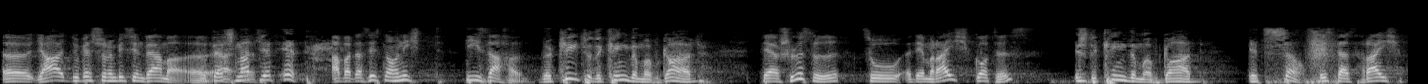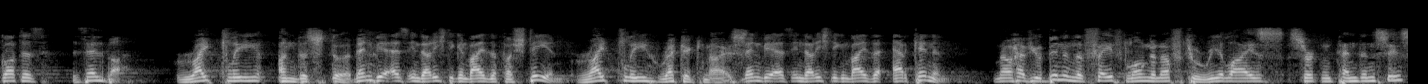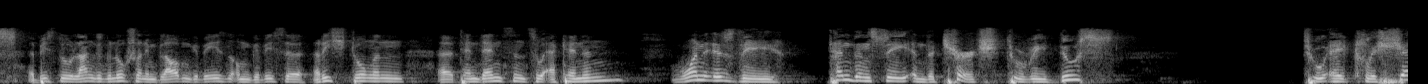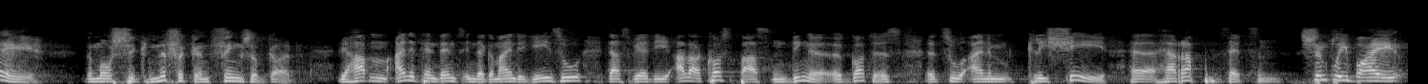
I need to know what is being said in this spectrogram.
Äh, ja, du wirst schon ein bisschen wärmer. Äh, But that's äh, not yet it. aber das ist noch nicht die Sache. The key to the kingdom of God Der Schlüssel zu dem Reich Gottes is the kingdom of God itself. ist das Reich Gottes selber. Rightly understood. Wenn wir es in der richtigen Weise verstehen, Rightly recognized. wenn wir es in der richtigen Weise erkennen. Now, have you been in the faith long enough to realize certain tendencies? Bist du lange genug schon im Glauben gewesen, um gewisse Richtungen, äh, Tendenzen zu erkennen? One is the tendency in the church to reduce to a cliche the most significant things of God. Wir haben eine Tendenz in der Gemeinde Jesu, dass wir die allerkostbarsten Dinge äh, Gottes äh, zu einem Klischee äh, herabsetzen, Simply by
